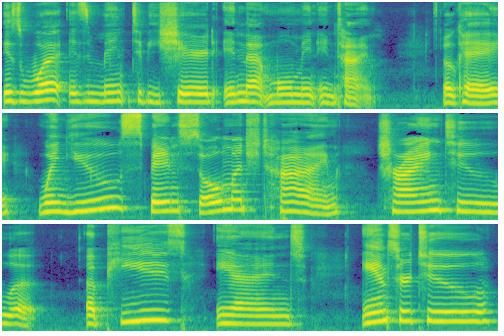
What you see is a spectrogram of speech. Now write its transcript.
is what is meant to be shared in that moment in time. Okay? When you spend so much time trying to uh, appease and answer to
